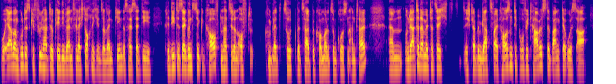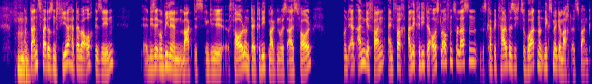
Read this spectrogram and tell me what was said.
wo er aber ein gutes Gefühl hatte, okay, die werden vielleicht doch nicht insolvent gehen. Das heißt, er hat die Kredite sehr günstig gekauft und hat sie dann oft komplett zurückbezahlt bekommen oder zum großen Anteil. Ähm, und er hatte damit tatsächlich, ich glaube, im Jahr 2000 die profitabelste Bank der USA. Hm. Und dann 2004 hat er aber auch gesehen, äh, dieser Immobilienmarkt ist irgendwie faul und der Kreditmarkt in den USA ist faul. Und er hat angefangen, einfach alle Kredite auslaufen zu lassen, das Kapital bei sich zu horten und nichts mehr gemacht als Bank.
